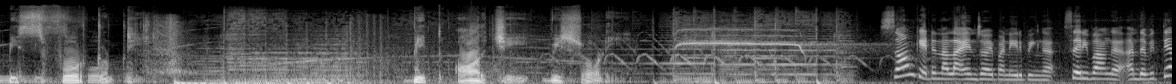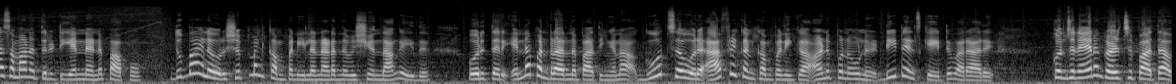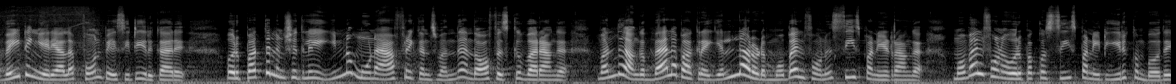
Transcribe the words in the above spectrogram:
Miss four twenty with RG Vishodi song கேட்டு நல்லா என்ஜாய் பண்ணியிருப்பீங்க சரி வாங்க அந்த வித்தியாசமான திருட்டு என்னன்னு பார்ப்போம் துபாயில் ஒரு ஷிப்மெண்ட் கம்பெனியில் நடந்த விஷயம் தாங்க இது. ஒருத்தர் என்ன பண்ணுறாருன்னு பார்த்தீங்கன்னா கூட்ஸை ஒரு ஆஃப்ரிக்கன் கம்பெனிக்கு அனுப்பணும்னு டீட்டெயில்ஸ் கேட்டு வராரு. கொஞ்ச நேரம் கழித்து பார்த்தா வெயிட்டிங் ஏரியாவில் ஃபோன் பேசிகிட்டு இருக்காரு. ஒரு பத்து நிமிஷத்துலேயே இன்னும் மூணு ஆஃப்ரிக்கன்ஸ் வந்து அந்த ஆஃபீஸ்க்கு வராங்க. வந்து அங்கே வேலை பார்க்குற எல்லாரோட மொபைல் ஃபோனும் சீஸ் பண்ணிடுறாங்க. மொபைல் ஃபோனை ஒரு பக்கம் சீஸ் பண்ணிட்டு இருக்கும்போது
